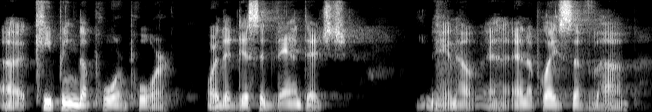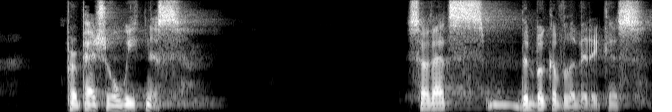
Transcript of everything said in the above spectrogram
uh, keeping the poor poor or the disadvantaged, you know, in, in a place of uh, perpetual weakness. So that's the book of Leviticus.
